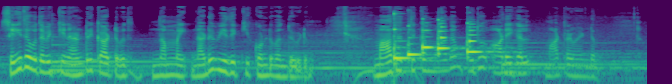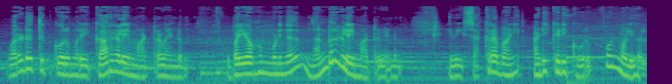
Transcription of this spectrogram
செய்த உதவிக்கு நன்றி காட்டுவது நம்மை நடுவீதிக்கு கொண்டு வந்துவிடும். மாதத்துக்கு மாதம் புது ஆடைகள் மாற்ற வேண்டும். வருடத்துக்கு ஒரு முறை கார்களை மாற்ற வேண்டும். உபயோகம் முடிந்ததும் நண்பர்களை மாற்ற வேண்டும். இவை சக்கரபாணி அடிக்கடி கூறும் பொன்மொழிகள்.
